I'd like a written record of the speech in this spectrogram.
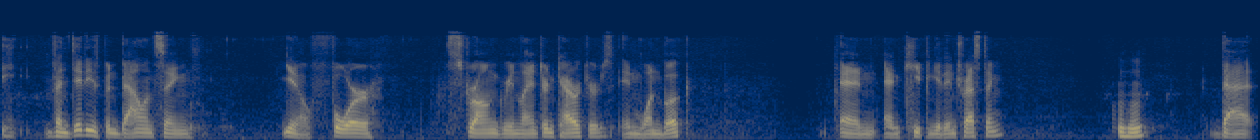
he, Venditti's been balancing you know, four strong Green Lantern characters in one book and and keeping it interesting Mm-hmm. that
